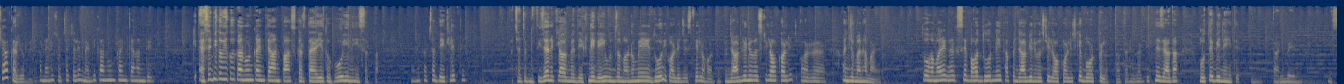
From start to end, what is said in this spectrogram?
क्या कर रहे हो मैंने कहा मैंने सोचा, चले मैं भी कानून का इम्तहान दे दूँ। कि ऐसे भी कभी कोई कानून का इम्तहान पास करता है, ये तो हो ही नहीं सकता। मैंने कहा अच्छा देख लेते अच्छा जब नतीजा निकला और मैं देखने गई, उन ज़मानों में दो ही कॉलेजेस थे, लाहौर में, पंजाब यूनिवर्सिटी लॉ कॉलेज और अंजुमन हमायत तो हमारे घर से बहुत दूर नहीं था, पंजाब यूनिवर्सिटी लॉ कॉलेज के बोर्ड पे लगता था रिज़ल्ट इतने ज़्यादा होते भी नहीं थे तालब इस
